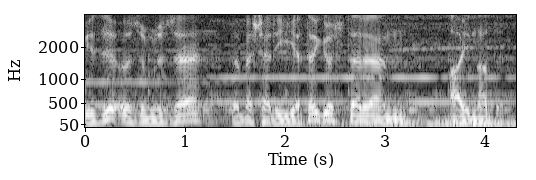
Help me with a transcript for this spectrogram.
bizi özümüzə və bəşəriyyətə göstərən aynadır.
